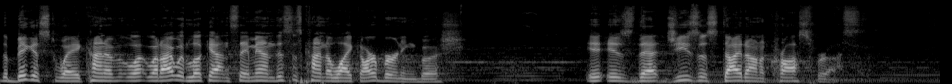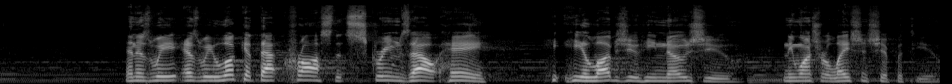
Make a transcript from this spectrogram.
the biggest way, kind of what, what I would look at and say, man, this is kind of like our burning bush, is that Jesus died on a cross for us. And as we, as we look at that cross that screams out, hey, he, he loves you, he knows you, and he wants a relationship with you.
